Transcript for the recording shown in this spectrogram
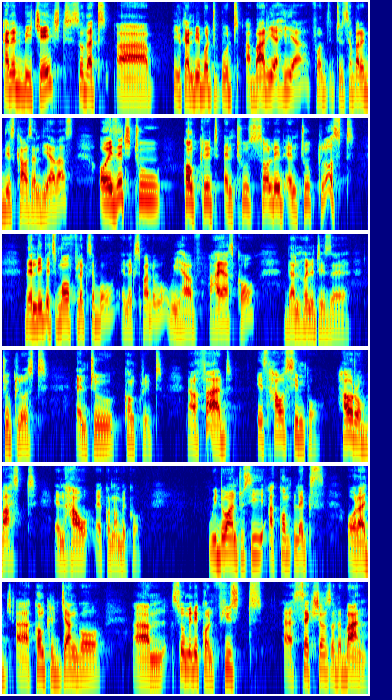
can it be changed so that uh, you can be able to put a barrier here for the, to separate these cows and the others? Or is it too concrete and too solid and too closed? Then if it's more flexible and expandable, we have a higher score than when it is uh, too closed and too concrete. Now third is how simple, how robust, and how economical. We don't want to see a complex or a, a concrete jungle, um, so many confused uh, sections of the barn.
